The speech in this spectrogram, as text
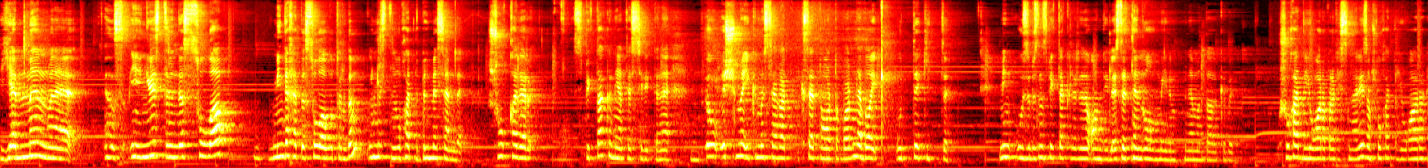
яммен менә с- инглиз телендә сулап мин дә хәтта сулап утырдым инглиз телен хәтта белмәсәм дә шул кадәр спектакль миңа тәэсир итте ул өчме икеме сәгать ике сәгатьтән артык барды менә былай үтте китте мин үзебезнең спектакльләрдә андый ләззәтләнә алмыйдым менә мондагы кебек. Шул профессионализм шул хәтле югары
